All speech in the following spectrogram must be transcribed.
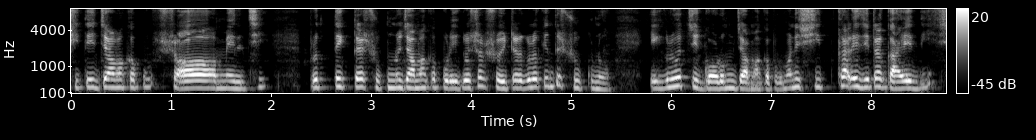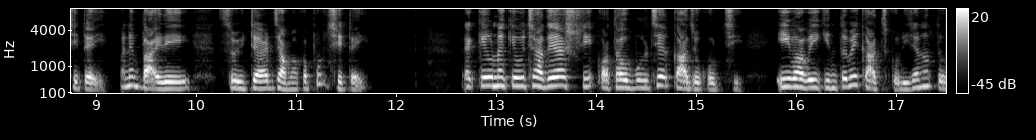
শীতের জামা কাপড় সব মেলছি। প্রত্যেকটা শুকনো জামা কাপড় এগুলো সব সোয়েটারগুলো কিন্তু শুকনো। এগুলো হচ্ছে গরম জামা কাপড় মানে শীতকালে যেটা গায়ে দিই সেটাই মানে বাইরে সোয়েটার জামা কাপড় সেটাই কেউ না কেউ ছাদে আসছে, কথাও বলছে আর কাজও করছি। এইভাবেই কিন্তু আমি কাজ করি, জানো তো?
